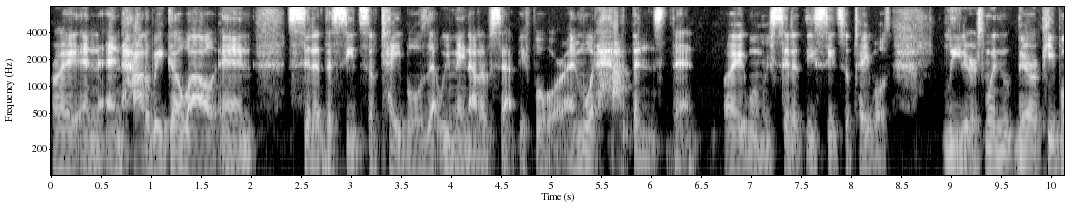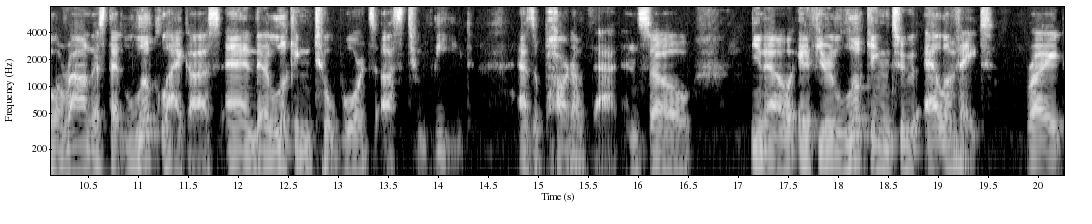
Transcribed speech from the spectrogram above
right? And and how do we go out and sit at the seats of tables that we may not have sat before? And what happens then, right? When we sit at these seats of tables, leaders, when there are people around us that look like us and they're looking towards us to lead as a part of that. And so you know, if you're looking to elevate, right,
